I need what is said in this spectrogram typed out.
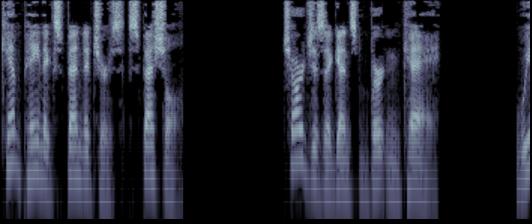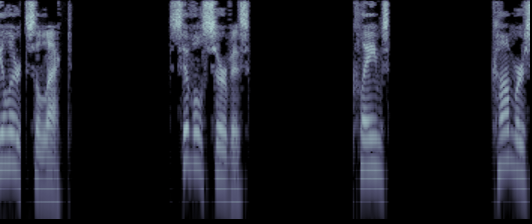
Campaign expenditures special Charges against Burton K. Wheeler select. Civil Service. Claims. Commerce.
